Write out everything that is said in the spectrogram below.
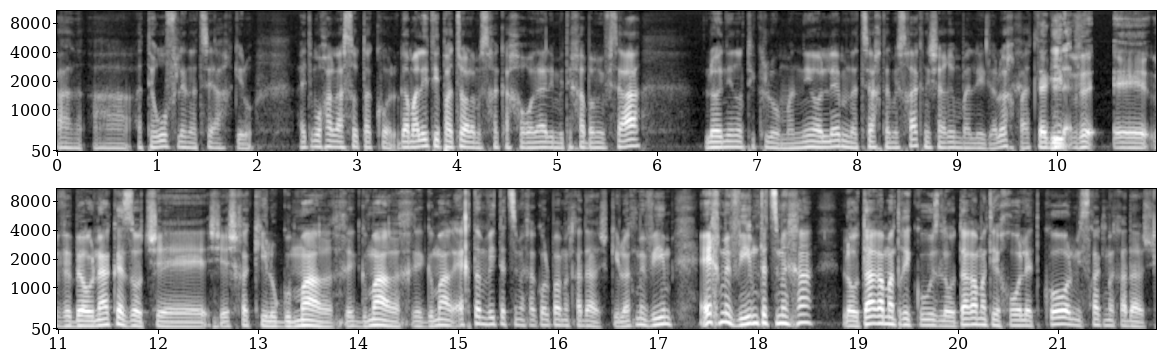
והטירוף לנצח, כאילו. הייתי מוכן לעשות הכל. גם עליתי פצוע למשחק האחרון, היה לי מתיחה במבצעה, לא עניין אותי כלום. אני עולה, מנצח את המשחק, נשארים בליגה, לא אכפת לי. תגיד, אה, ובעונה כזאת ש- שיש לך כאילו גמר אחרי גמר אחרי גמר, איך אתה מביא את עצמך כל פעם מחדש? כאילו, איך מביאים, איך מביאים את עצמך לאותה רמת ריכוז, לאותה רמת יכולת, כל משחק מחדש?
